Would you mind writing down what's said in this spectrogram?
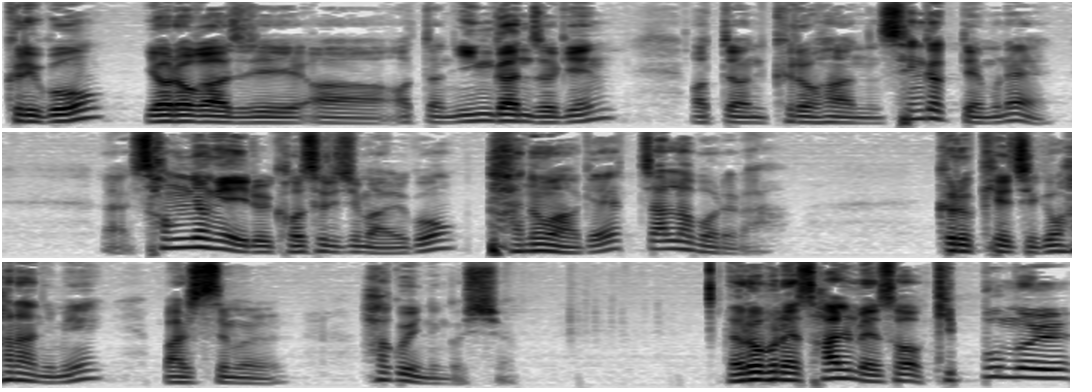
그리고 여러 가지 어, 어떤 인간적인 어떤 그러한 생각 때문에 성령의 일을 거스르지 말고 단호하게 잘라버려라. 그렇게 지금 하나님이 말씀을 하고 있는 것이죠. 여러분의 삶에서 기쁨을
